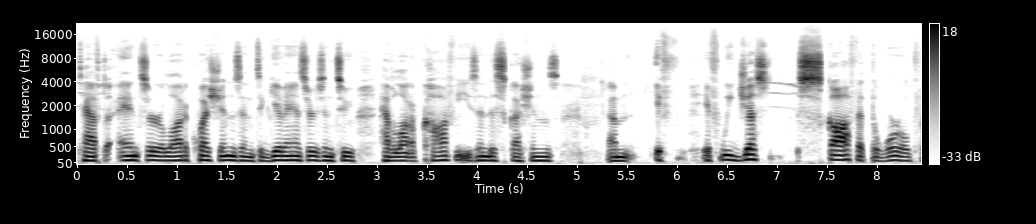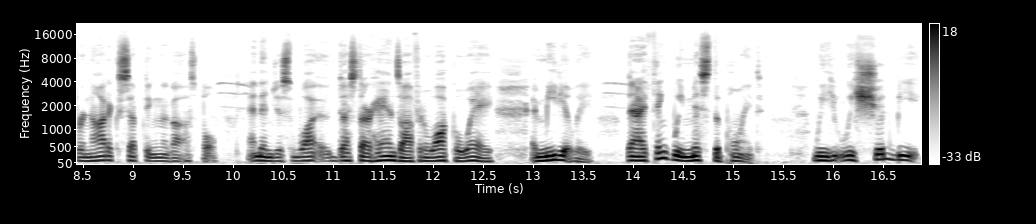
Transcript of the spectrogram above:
to have to answer a lot of questions and to give answers and to have a lot of coffees and discussions. Um, if if we just scoff at the world for not accepting the gospel and then just wa- dust our hands off and walk away immediately, then I think we miss the point. We, we should be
